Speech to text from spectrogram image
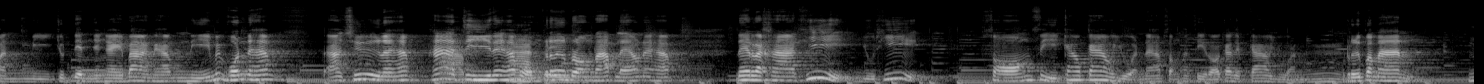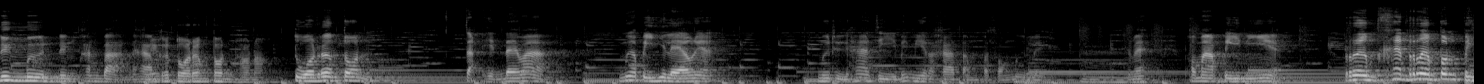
มันมีจุดเด่นยังไงบ้างนะครับหนีไม่พ้นนะครับตามชื่อนะครับ 5G นะครับผม 5G เริ่มรองรับแล้วนะครับ ในราคาที่อยู่ที่ 2499 หยวนนะครับ 2,499 หยวน อืม หรือประมาณ 11,000 บาทนะครับ นี่ก็ตัวเริ่มต้นเขาเนาะ ตัวเริ่มต้น จะเห็นได้ว่าเมื่อปีที่แล้วเนี่ย มือถือ 5G ไม่มีราคาต่ำกว่า 20,000 เลยอืมใช่ไหม พอมาปีนี้เนี่ยเริ่มแค่เริ่มต้นปี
